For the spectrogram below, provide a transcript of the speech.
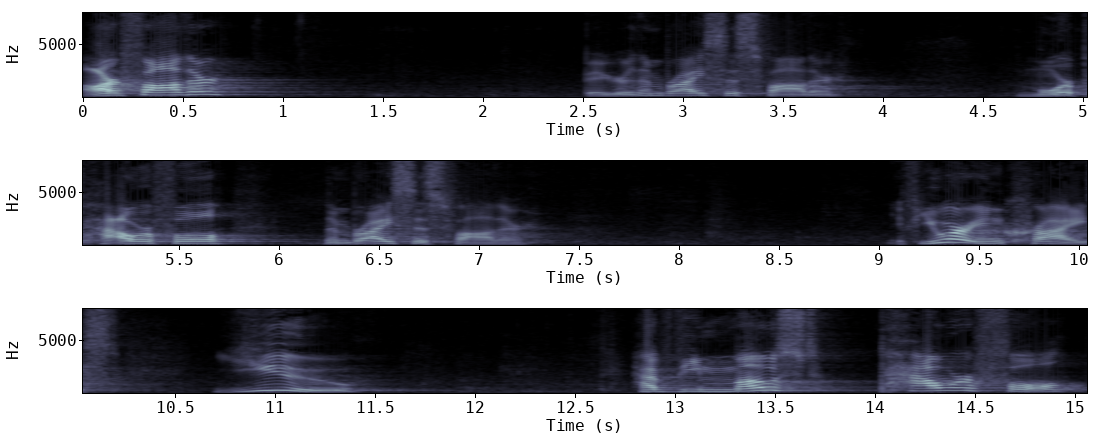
our Father, bigger than Bryce's Father, more powerful than Bryce's Father. if you are in Christ, you have the most powerful,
